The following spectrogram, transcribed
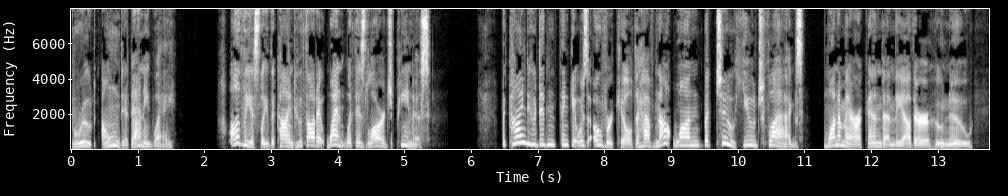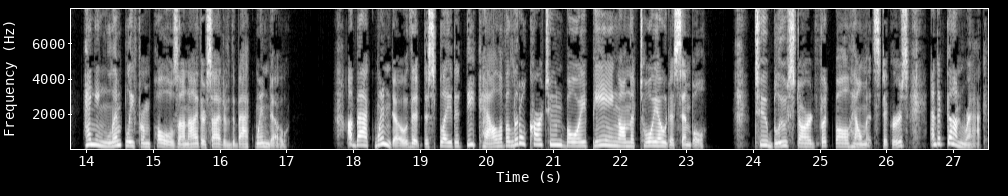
brute owned it anyway? Obviously, the kind who thought it went with his large penis. The kind who didn't think it was overkill to have not one, but two huge flags, one American and the other who knew, hanging limply from poles on either side of the back window. A back window that displayed a decal of a little cartoon boy peeing on the Toyota symbol two blue starred football helmet stickers, and a gun rack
